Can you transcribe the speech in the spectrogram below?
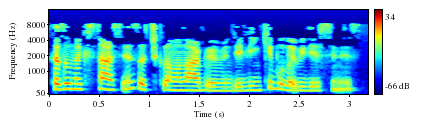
Katılmak isterseniz açıklamalar bölümünde linki bulabilirsiniz.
